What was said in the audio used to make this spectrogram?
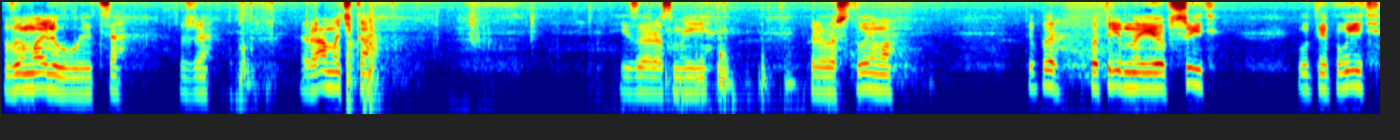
вимальовується вже рамочка. І зараз ми її прилаштуємо. Тепер потрібно її обшити, утеплити,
